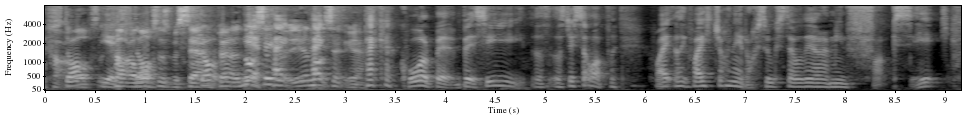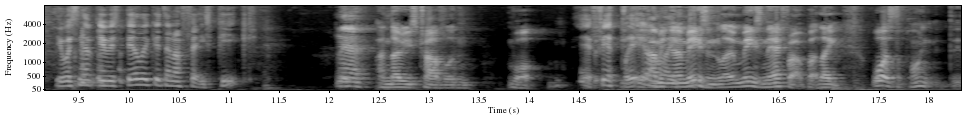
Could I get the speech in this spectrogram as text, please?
Cut our losses- cut our losses with certain players. Not saying- pick, not saying- yeah. pick a core, but but see, there's, there's just a lot. Of, why like why is Johnny Russell still there? I mean, fuck's sake, he wasn't. he was barely good enough at his peak. Yeah. and now he's travelling. What? Yeah, fair play. I mean, like, amazing, like, amazing effort. But like, what's the point? The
